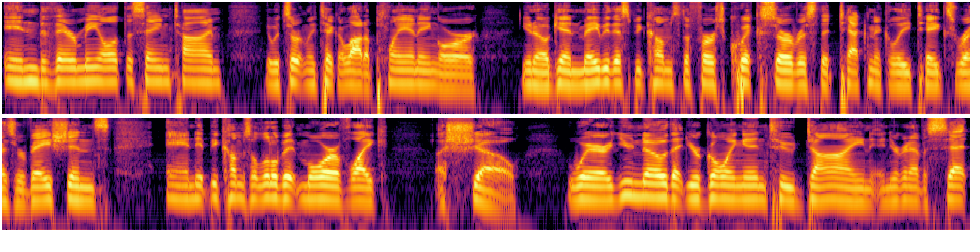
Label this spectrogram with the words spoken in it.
end their meal at the same time it would certainly take a lot of planning or you know again maybe this becomes the first quick service that technically takes reservations and it becomes a little bit more of like a show where you know that you're going in to dine and you're going to have a set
